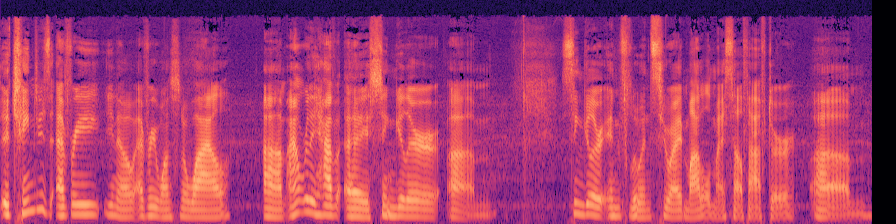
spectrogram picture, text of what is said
it changes every you know every once in a while. Um, I don't really have a singular um, singular influence who I model myself after. Um,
